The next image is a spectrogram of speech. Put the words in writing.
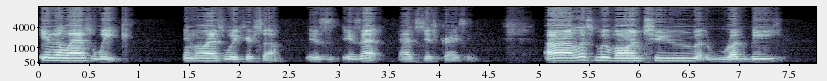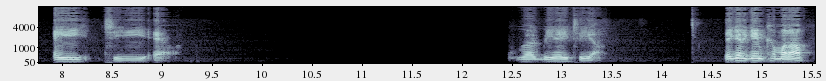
in the last week, in the last week or so. Is, is that, that's just crazy. Uh, let's move on to Rugby ATL. Rugby ATL. They got a game coming up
